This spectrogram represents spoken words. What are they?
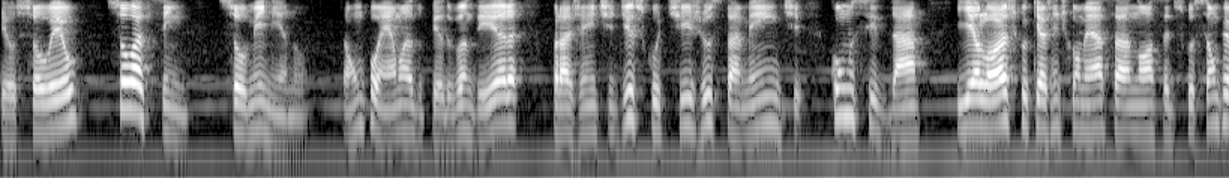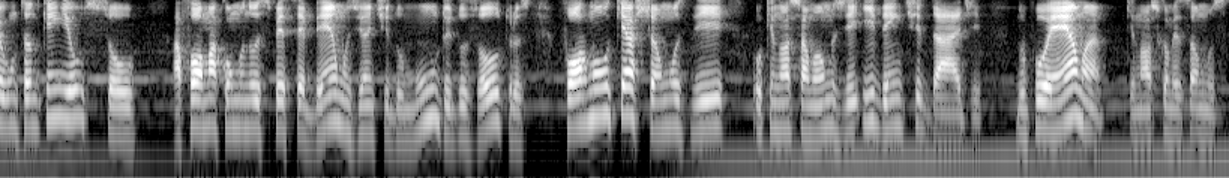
Eu sou eu, sou assim, sou menino. Então, um poema do Pedro Bandeira para a gente discutir justamente como se dá. E é lógico que a gente começa a nossa discussão perguntando quem eu sou. A forma como nos percebemos diante do mundo e dos outros formam o que achamos de o que nós chamamos de identidade. No poema que nós começamos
